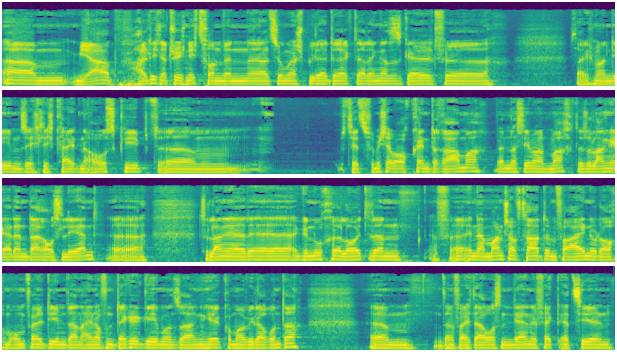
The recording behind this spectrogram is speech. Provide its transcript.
Ähm, ja, halte ich natürlich nichts von, wenn äh, als junger Spieler direkt da dein ganzes Geld für, sag ich mal, Nebensächlichkeiten ausgibt. Ähm, ist jetzt für mich aber auch kein Drama, wenn das jemand macht, solange er dann daraus lernt, äh, solange er äh, genug Leute dann in der Mannschaft hat, im Verein oder auch im Umfeld, die ihm dann einen auf den Deckel geben und sagen, hier, komm mal wieder runter, ähm, dann vielleicht daraus einen Lerneffekt erzielen,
